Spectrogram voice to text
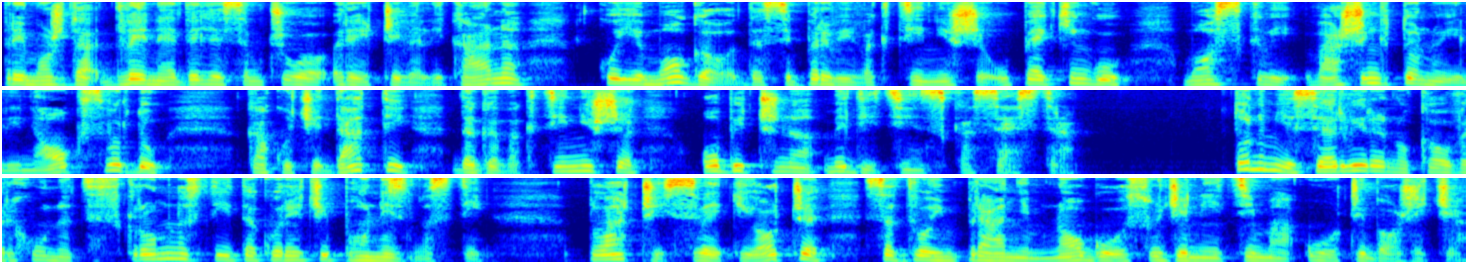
Pre možda dve nedelje sam čuo reči velikana koji je mogao da se prvi vakciniše u Pekingu, Moskvi, Vašingtonu ili na Oksfordu, kako će dati da ga vakciniše obična medicinska sestra. To nam je servirano kao vrhunac skromnosti i tako reći poniznosti. Plači, sveti oče, sa tvojim pranjem nogu osuđenicima u oči Božića.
